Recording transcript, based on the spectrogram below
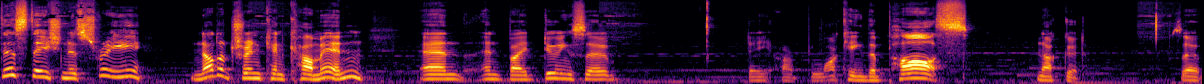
this station is free, another train can come in, and and by doing so, they are blocking the pass. Not good. So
